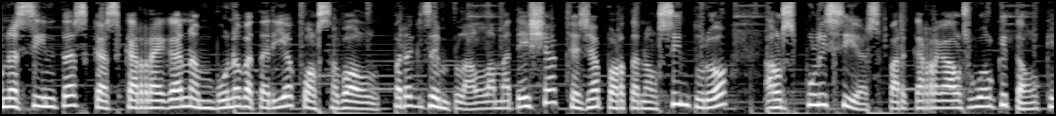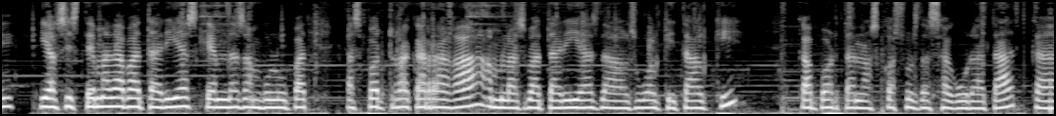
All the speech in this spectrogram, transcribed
Unes cintes que es carreguen amb una bateria qualsevol, per exemple, la mateixa que ja porten al cinturó els policies per carregar els walkie-talkie. I el sistema de bateries que hem desenvolupat es pot recarregar amb les bateries dels walkie-talkie que porten els cossos de seguretat, que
